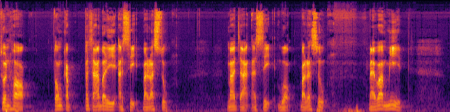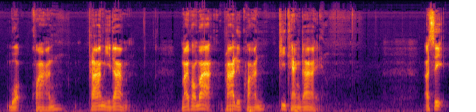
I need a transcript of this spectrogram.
ส่วนหอกตรงกับภาษาบาลีอสิปรสุ มาจากอสิบวกปรสุ แปลว่ามีด บวกขวาน พระมีด้าม หมายความว่าพระหรือขวานที่แทงได้ อสิป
